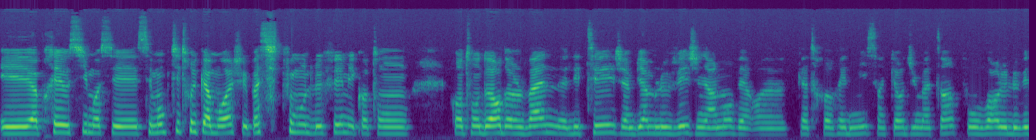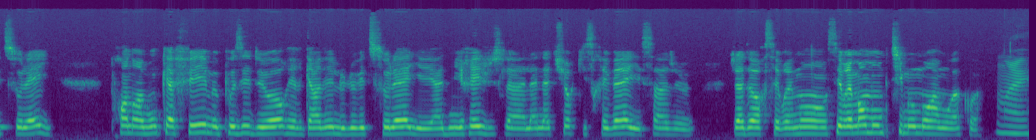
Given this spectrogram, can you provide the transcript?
Et après aussi, moi, c'est mon petit truc à moi. Je sais pas si tout le monde le fait, mais quand on, quand on dort dans le van l'été, j'aime bien me lever généralement vers 4h30, euh, 5h du matin pour voir le lever de soleil prendre un bon café, me poser dehors et regarder le lever de soleil et admirer juste la, nature qui se réveille. Et ça, j'adore. C'est vraiment, c'est vraiment mon petit moment à moi, quoi. Ouais,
